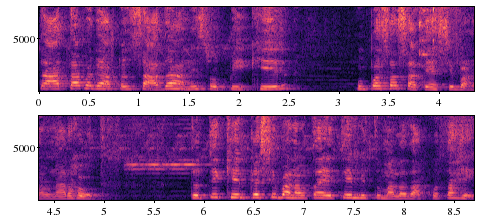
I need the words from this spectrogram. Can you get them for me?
तर आता बघा आपण साधा आणि सोपी खीर उपासासाठी अशी बनवणार आहोत. तर ती खीर कशी बनवता येते मी तुम्हाला दाखवत आहे.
